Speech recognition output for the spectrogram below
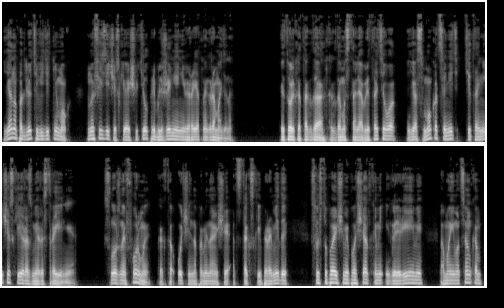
я на подлете видеть не мог, но физически ощутил приближение невероятной громадины. И только тогда, когда мы стали облетать его, я смог оценить титанические размеры строения. Сложной формы, как-то очень напоминающие ацтекские пирамиды, с выступающими площадками и галереями, по моим оценкам,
